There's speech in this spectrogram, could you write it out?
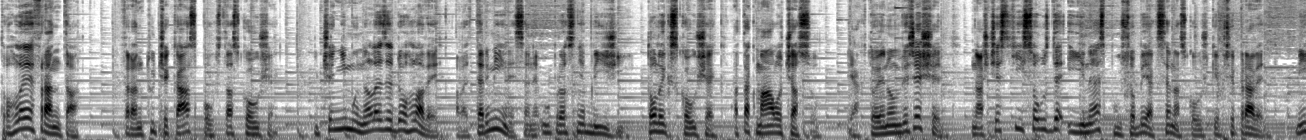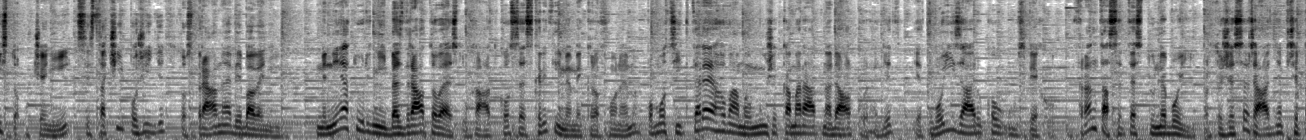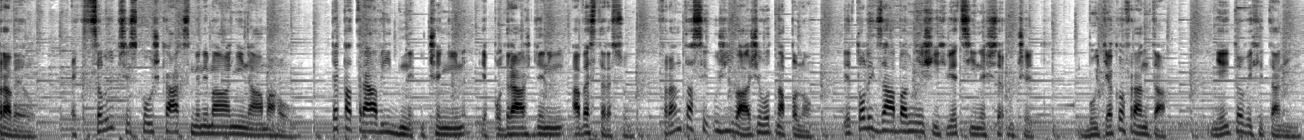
Tohle je Franta. Frantu čeká spousta zkoušek. Učení mu neleze do hlavy, ale termíny se neúprosně blíží. Tolik zkoušek a tak málo času. Jak to jenom vyřešit? Naštěstí jsou zde i jiné způsoby, jak se na zkoušky připravit. Místo učení si stačí pořídit to správné vybavení. Miniaturní bezdrátové sluchátko se skrytým mikrofonem, pomocí kterého vám může kamarád na dálku radit, je tvojí zárukou úspěchu. Franta se testu nebojí, protože se řádně připravil. Exceluj při zkouškách s minimální námahou. Pepa tráví dny učením, je podrážděný a ve stresu. Franta si užívá život naplno. Je tolik zábavnějších věcí, než se učit. Buď jako Franta. Měj to vychytaný.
